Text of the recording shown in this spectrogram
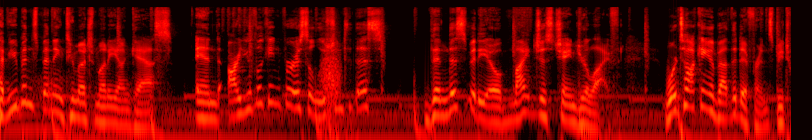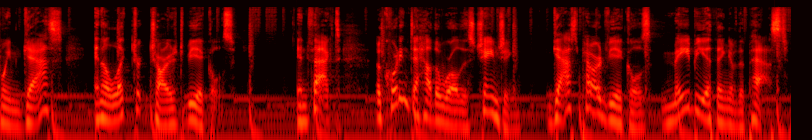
Have you been spending too much money on gas? And are you looking for a solution to this? Then this video might just change your life. We're talking about the difference between gas and electric charged vehicles. In fact, according to how the world is changing, gas powered vehicles may be a thing of the past.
